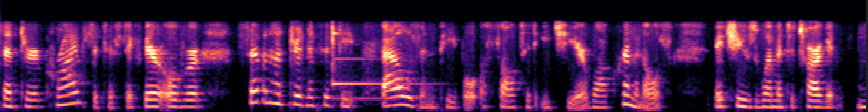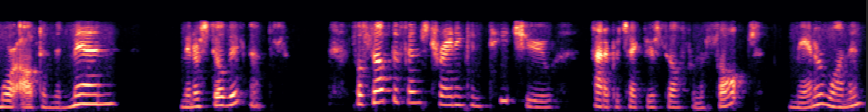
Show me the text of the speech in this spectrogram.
Center crime statistics, there are over 750,000 people assaulted each year, while criminals may choose women to target more often than men. Men are still victims. So, self defense training can teach you how to protect yourself from assault, man or woman,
